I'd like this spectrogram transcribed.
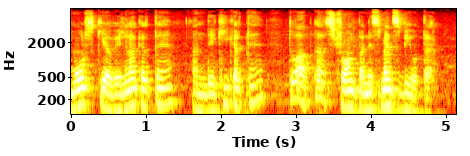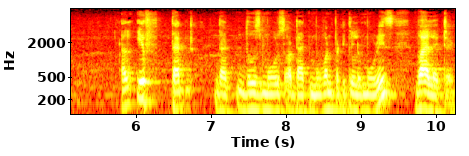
मोर्स की अवहेलना करते हैं, अनदेखी करते हैं तो आपका स्ट्रॉन्ग पनिशमेंट्स भी होता है। If that that those mores और that one particular more is violated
